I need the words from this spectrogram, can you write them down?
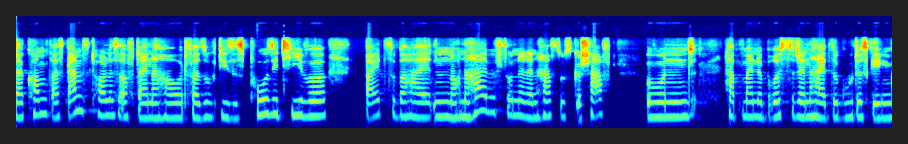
da kommt was ganz Tolles auf deine Haut, versuch dieses Positive beizubehalten, noch eine halbe Stunde, dann hast du es geschafft und habe meine Brüste dann halt so gut es ging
